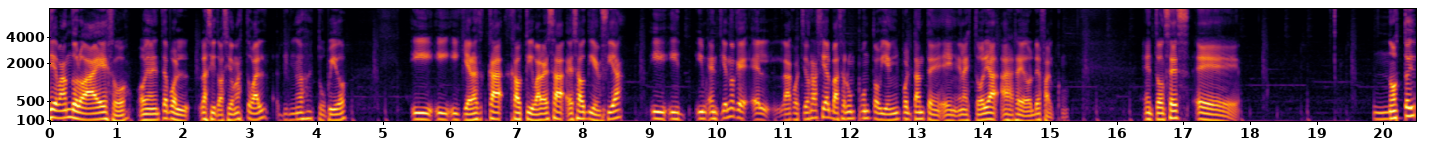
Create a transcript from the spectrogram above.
llevándolo a eso, obviamente por la situación actual, Disney es estúpido y, y, y quieras ca- cautivar esa, esa audiencia. Y, y- y entiendo que la cuestión racial va a ser un punto bien importante en, la historia alrededor de Falcon. Entonces, eh, no estoy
